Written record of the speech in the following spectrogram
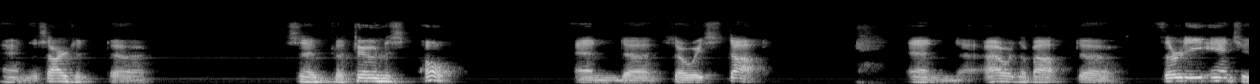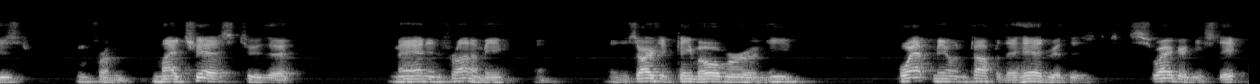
and the sergeant uh, said platoons halt. And uh, so we stopped. And uh, I was about uh, 30 inches from my chest to the man in front of me. And the sergeant came over and he whapped me on top of the head with his swaggering stick.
